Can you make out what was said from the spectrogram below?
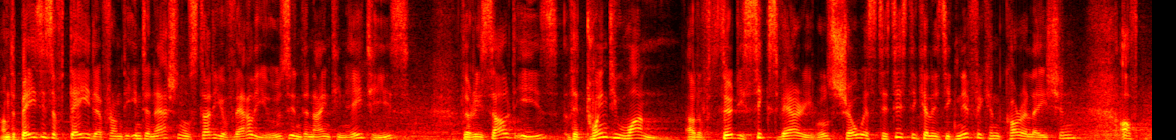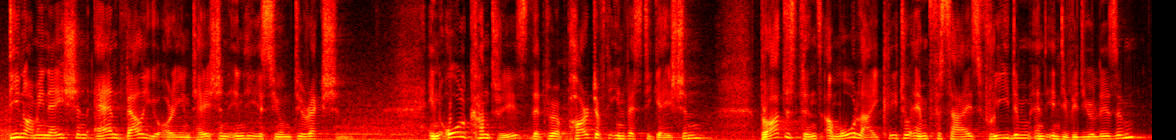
On the basis of data from the International Study of Values in the 1980s, the result is that 21 out of 36 variables show a statistically significant correlation of denomination and value orientation in the assumed direction. In all countries that were part of the investigation, Protestants are more likely to emphasize freedom and individualism,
